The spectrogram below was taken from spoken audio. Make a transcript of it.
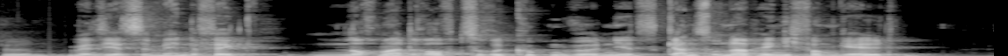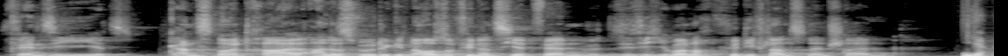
Schön. Wenn Sie jetzt im Endeffekt nochmal drauf zurückgucken würden, jetzt ganz unabhängig vom Geld, wenn Sie jetzt ganz neutral, alles würde genauso finanziert werden, würden Sie sich immer noch für die Pflanzen entscheiden? Ja,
